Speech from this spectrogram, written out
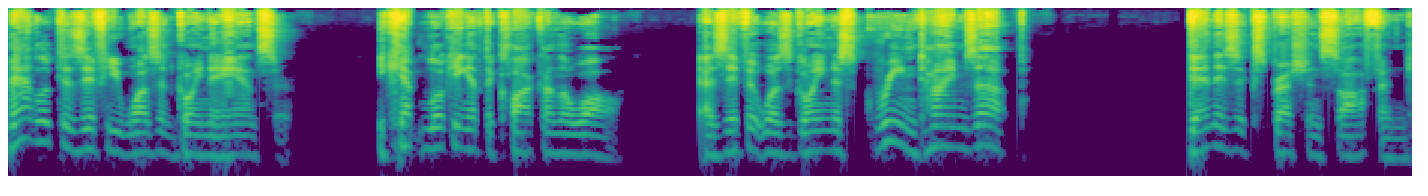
Matt looked as if he wasn't going to answer. He kept looking at the clock on the wall, as if it was going to scream time's up. Then his expression softened.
